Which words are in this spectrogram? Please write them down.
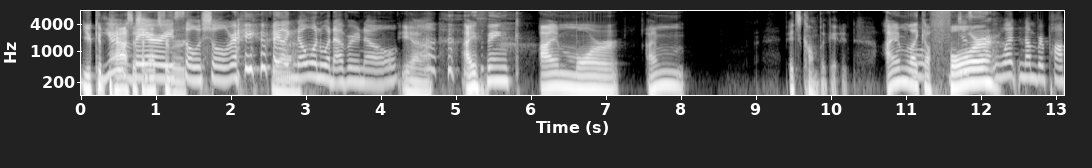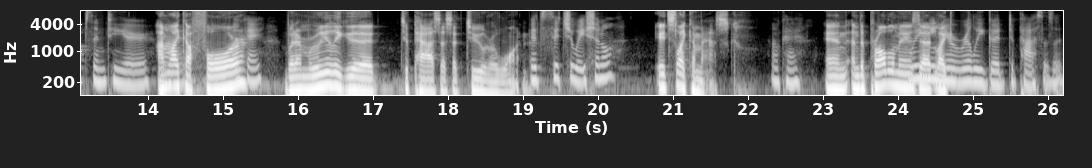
you could you're pass as an very extrovert social, right? right? Like no one would ever know. Yeah. I think I'm more I'm it's complicated. I'm like Well, a 4. Just what number pops into your? I'm like a 4, Okay. but I'm really good to pass as a 2 or a 1. It's situational. It's like a mask. Okay. And and the problem is that like you're really good to pass as a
